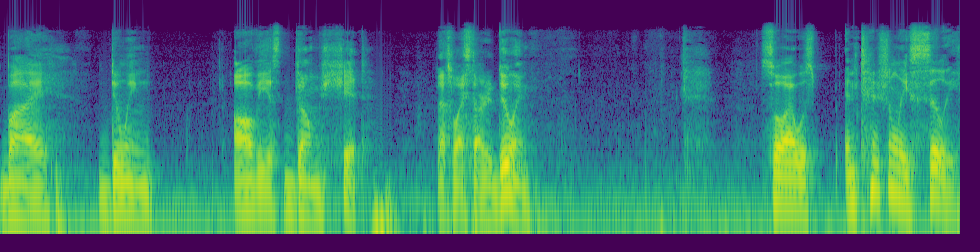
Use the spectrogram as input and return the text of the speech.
by doing obvious dumb shit. That's what I started doing. So I was intentionally silly.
